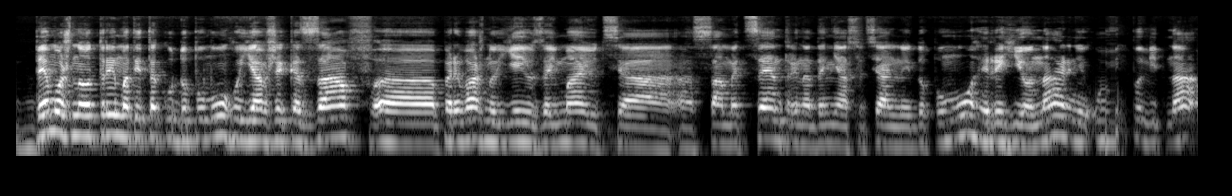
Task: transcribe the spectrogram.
Де можна отримати таку допомогу, я вже казав. Е, Переважно її займаються е, саме центри надання соціальної допомоги, регіональні у відповідь на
